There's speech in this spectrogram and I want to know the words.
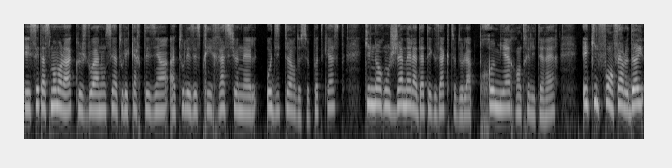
Et c'est à ce moment-là que je dois annoncer à tous les cartésiens, à tous les esprits rationnels, auditeurs de ce podcast, qu'ils n'auront jamais la date exacte de la première rentrée littéraire et qu'il faut en faire le deuil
